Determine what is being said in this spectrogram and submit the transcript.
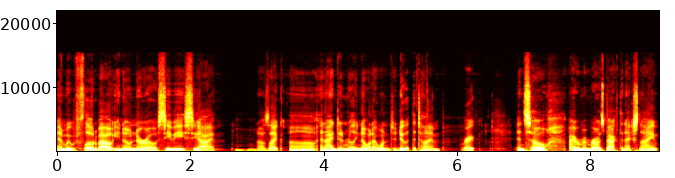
And we would float about, you know, neuro, CV, CI. Mhm. And I was like, uh, and I didn't really know what I wanted to do at the time. Right. And so I remember I was back the next night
